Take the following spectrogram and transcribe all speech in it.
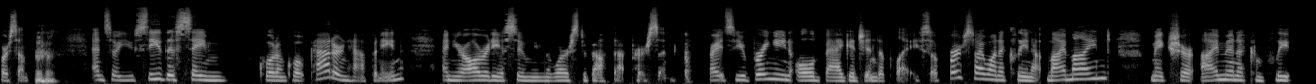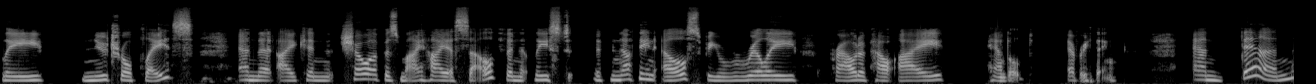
or something. Mm-hmm. And so you see this same quote unquote pattern happening and you're already assuming the worst about that person, right? So you're bringing old baggage into play. So first, I want to clean up my mind, make sure I'm in a completely neutral place and that I can show up as my highest self and at least, if nothing else, be really proud of how I handled everything. And then,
